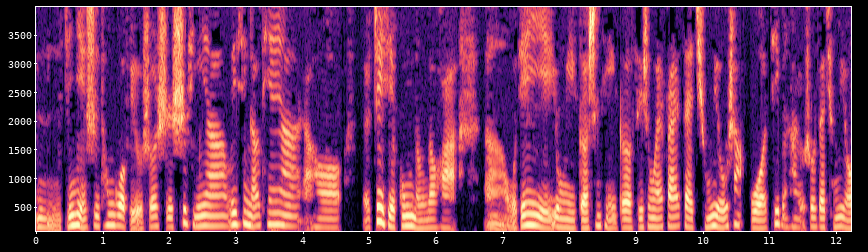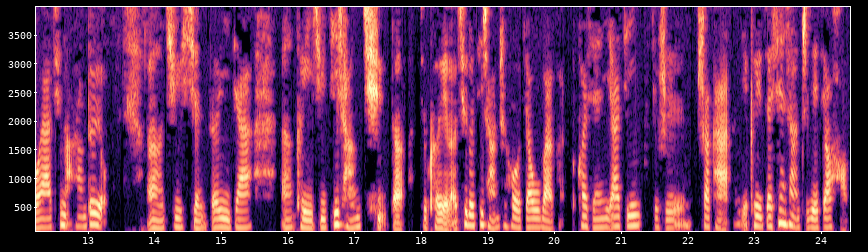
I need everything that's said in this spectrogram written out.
嗯，仅仅是通过，比如说是视频呀、微信聊天呀，然后呃这些功能的话，嗯，我建议用一个申请一个随身 WiFi，在穷游上，我基本上有时候在穷游呀、去哪上都有，嗯，去选择一家，嗯，可以去机场取的就可以了。去了机场之后，交五百块钱押金，就是刷卡也可以在线上直接交好，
